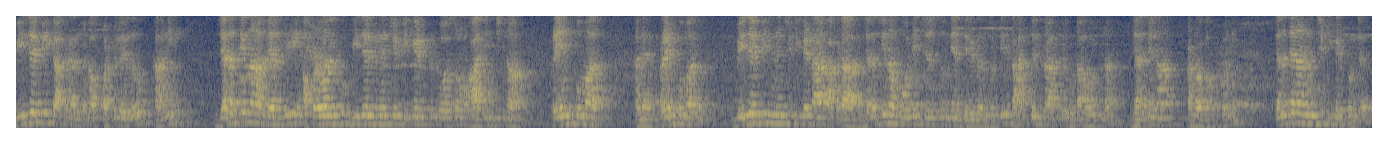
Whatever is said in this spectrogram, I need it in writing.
బీజేపీకి అక్కడ అంతగా పట్టు లేదు. కానీ జనసేన అభ్యర్థి అప్పటి వరకు బీజేపీ నుంచి టికెట్ కోసం ఆశించిన ప్రేమ్ కుమార్ అనే ప్రేమ్ కుమార్ బీజేపీ నుంచి టికెట్ అక్కడ జనసేన పోటీ చేస్తుంది అని తెలియడంతో రాత్రికి రాత్రి హుటాహుటిన జనసేన కండవ కప్పుకొని జనసేన నుంచి టికెట్ పొందారు.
